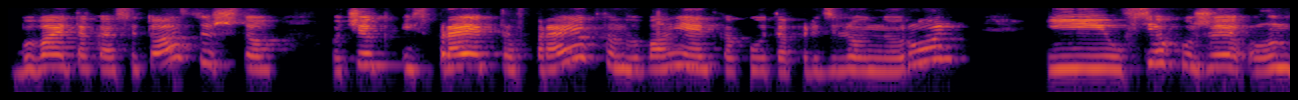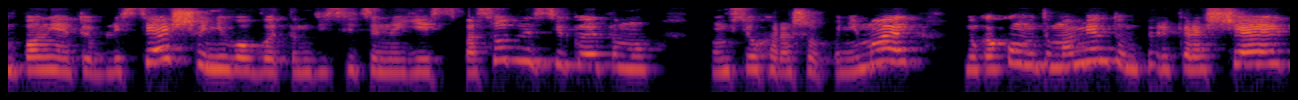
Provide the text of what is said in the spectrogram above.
бывает такая ситуация, что человек из проекта в проект, он выполняет какую-то определенную роль, и у всех уже, он выполняет ее блестяще, у него в этом действительно есть способности к этому, он все хорошо понимает, но к какому-то моменту он прекращает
